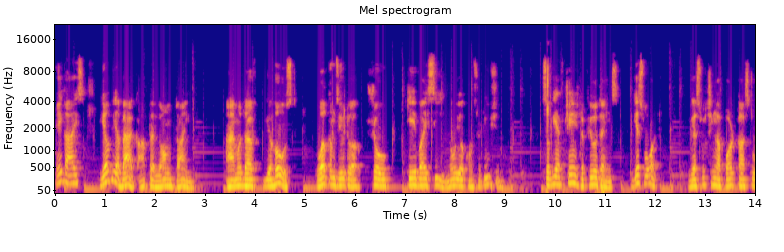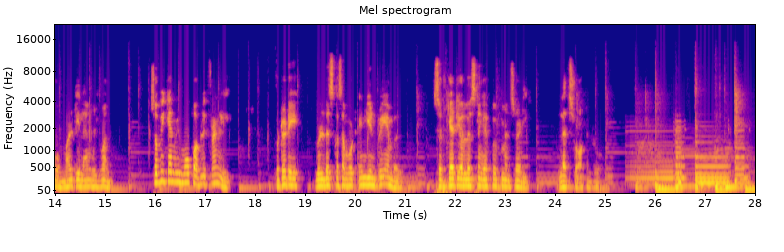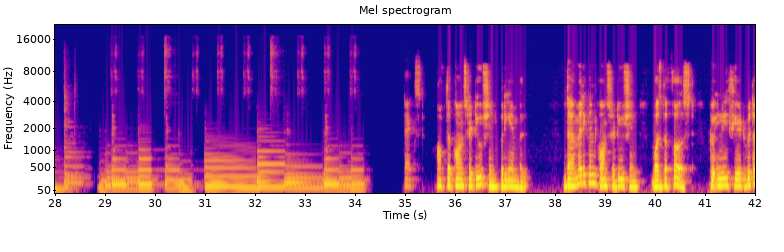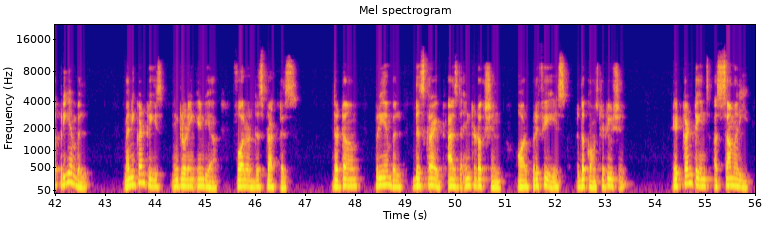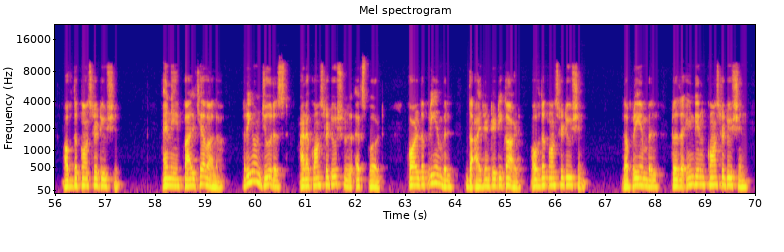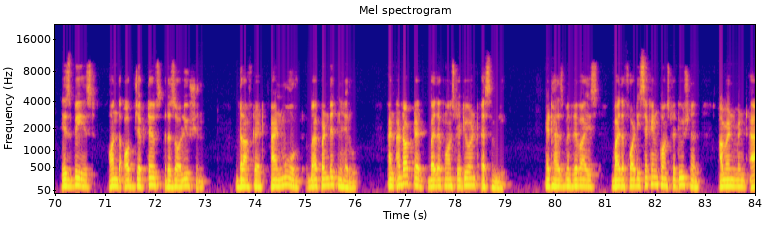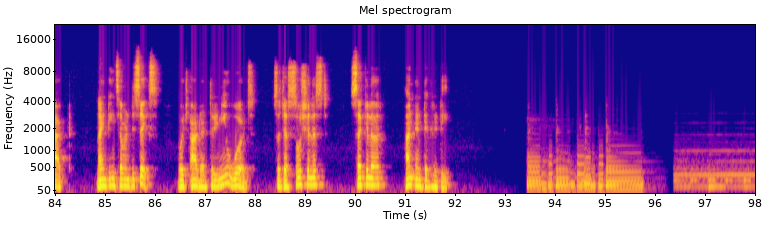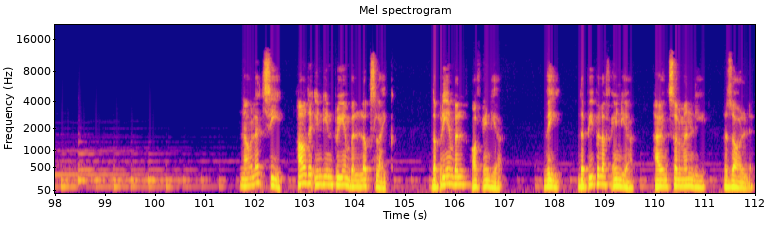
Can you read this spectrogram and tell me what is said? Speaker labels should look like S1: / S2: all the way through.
S1: Hey guys, here we are back after a long time. I'm Uddhav, your host, welcomes you to our show KYC Know Your Constitution. So, we have changed a few things. Guess what? We are switching our podcast to a multi language one so we can be more public friendly. For today, we'll discuss about Indian preamble. So, get your listening equipments ready. Let's rock and roll. Text of the Constitution Preamble The American Constitution was the first to initiate with a preamble. Many countries, including India, followed this practice. The term preamble described as the introduction or preface to the Constitution. It contains a summary of the Constitution. N.A. Palkhiwala, renowned jurist and a constitutional expert, called the preamble the identity card of the Constitution. The preamble to the Indian Constitution is based on the Objectives Resolution, drafted and moved by Pandit Nehru and adopted by the Constituent Assembly. It has been revised by the 42nd Constitutional Amendment Act 1976, which added three new words such as socialist, secular, and integrity. Now let's see how the Indian preamble looks like. The preamble of India. We, the people of India, having solemnly resolved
